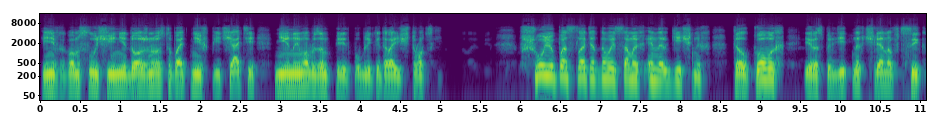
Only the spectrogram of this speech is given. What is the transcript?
и ни в каком случае не должен выступать ни в печати, ни иным образом перед публикой товарищ Троцкий. В Шую послать одного из самых энергичных, толковых и распорядительных членов ЦИК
